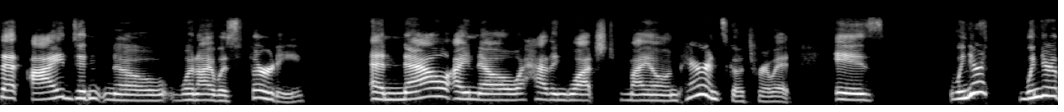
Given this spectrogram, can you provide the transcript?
that I didn't know when I was 30 and now I know having watched my own parents go through it is when you're when you're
